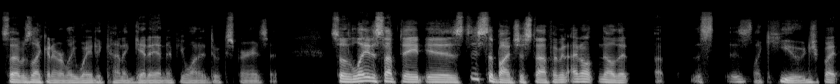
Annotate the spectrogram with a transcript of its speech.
So that was like an early way to kind of get in if you wanted to experience it. So the latest update is just a bunch of stuff. I mean, I don't know that uh, this is like huge, but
